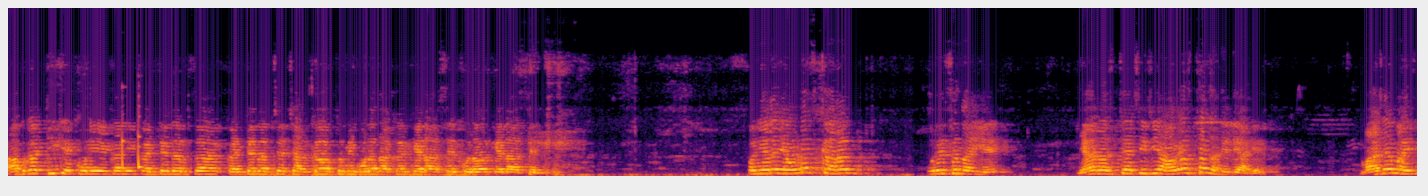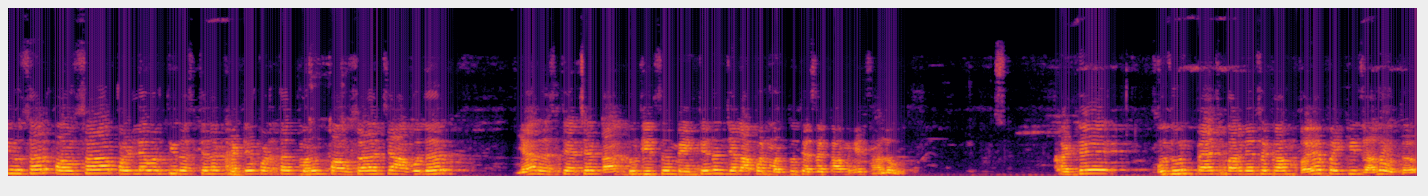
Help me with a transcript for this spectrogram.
अपघात ठीक आहे कोणी एकाने कंटेनरचा कंटेनरच्या चालकावर तुम्ही गुन्हा दाखल केला असेल कुणावर केला असेल. पण याला एवढंच कारण पुरेसं नाहीये. या रस्त्याची जी अवस्था झालेली आहे माझ्या माहितीनुसार पावसाळा पडल्यावरती रस्त्याला खड्डे पडतात म्हणून पावसाळ्याच्या अगोदर या रस्त्याच्या डागडुजीचं मेंटेनन्स ज्याला आपण म्हणतो त्याचं काम हे झालं खड्डे बुजून पॅच मारण्याचं काम बऱ्यापैकी झालं होतं.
